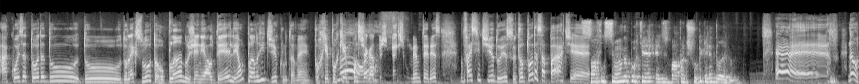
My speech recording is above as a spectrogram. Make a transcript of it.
a coisa toda do, do, do, Lex Luthor. O plano genial dele é um plano ridículo também. Porque, porque não, quando é. chegar dois caras com o mesmo interesse, não faz sentido isso. Então toda essa parte é. Só funciona porque eles botam a desculpa que ele é doido. É, é. Não,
